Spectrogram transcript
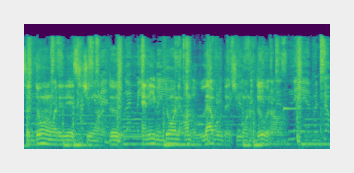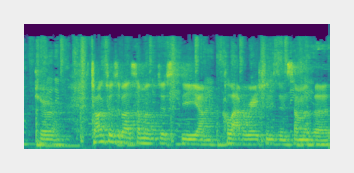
to doing what it is that you want to do and even doing it on the level that you want to do it on. Sure. Talk to us about some of just the um, collaborations and some of the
